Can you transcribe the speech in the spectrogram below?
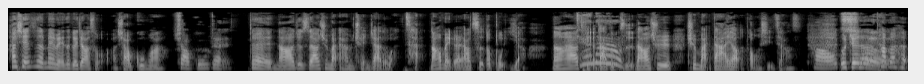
她先生的妹妹，那个叫什么小姑吗？小姑对，对，然后就是要去买他们全家的晚餐，然后每个人要吃的都不一样，然后他要挺着大肚子，然后去去买大家要的东西，这样子。好，我觉得他们很，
